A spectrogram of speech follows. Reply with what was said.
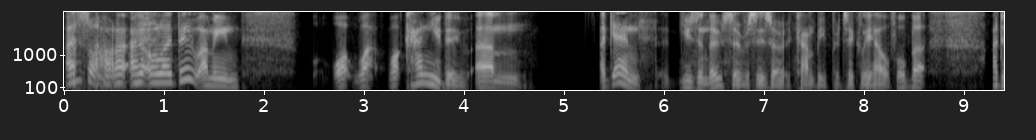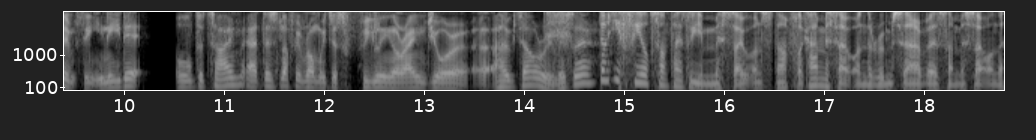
I just all I, all I do. I mean, what what what can you do? Um, again, using those services are, can be particularly helpful, but I don't think you need it. all the time? Uh, there's nothing wrong with just feeling around your uh, hotel room, is there? Don't you feel sometimes that you miss out on stuff? Like I miss out on the room service. I miss out on the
